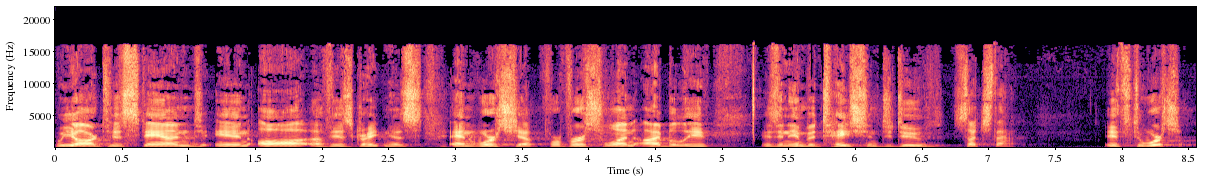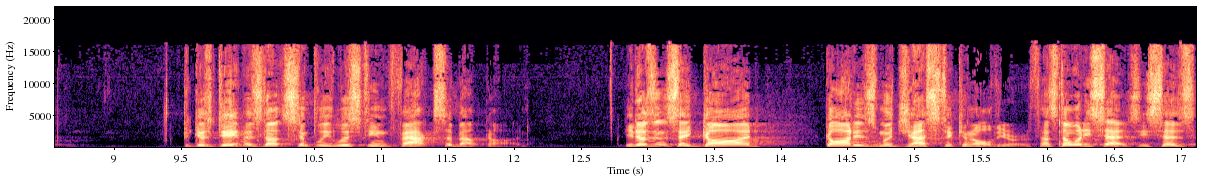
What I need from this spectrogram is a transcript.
we are to stand in awe of his greatness and worship. For verse 1, I believe, is an invitation to do such that. It's to worship. Because David's not simply listing facts about God. He doesn't say God, God is majestic in all the earth. That's not what he says. He says,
